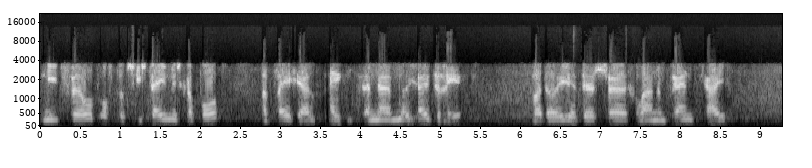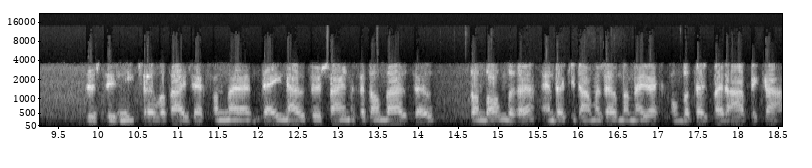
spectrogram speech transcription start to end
niet vult of dat systeem is kapot, dan pleeg je ook een, uh. Waardoor je dus eh, gewoon een brand krijgt. Dus het is niet zo wat hij zegt van eh, de ene auto is zuiniger dan de auto, dan de andere. En dat je daar maar zomaar mee wegkomt. Dat ook bij de APK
